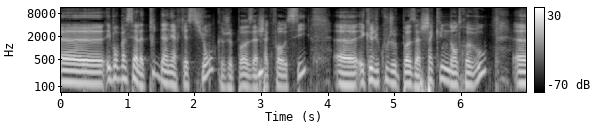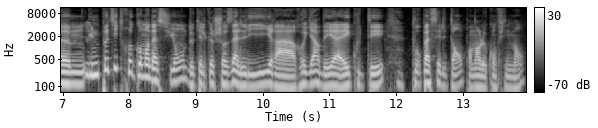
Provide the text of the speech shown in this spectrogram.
Euh, et pour passer à la toute dernière question que je pose à chaque fois aussi, euh, et que du coup je pose à chacune d'entre vous, euh, mm. une petite recommandation de quelque chose à lire, à regarder, à écouter pour passer le temps pendant le confinement.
